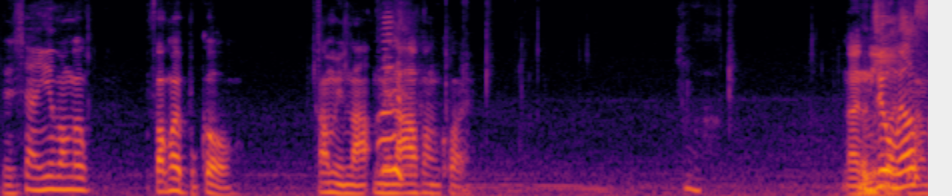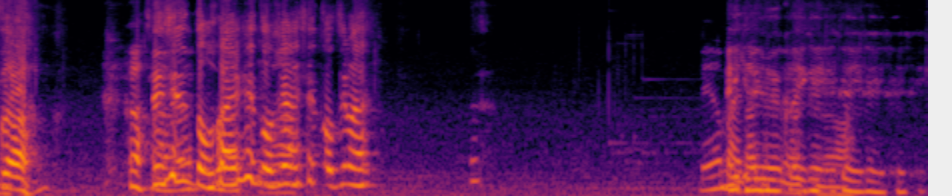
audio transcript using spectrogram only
等一下，因为方块方块不够，刚没拉没拉方块。那你觉得我们要死了，先先躲开，先走进来，先走进来。没有买到可以可以可以可以可以可以可以。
